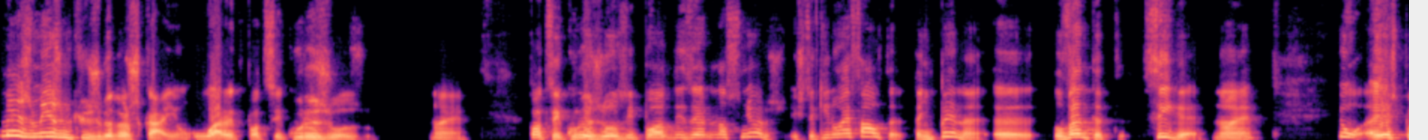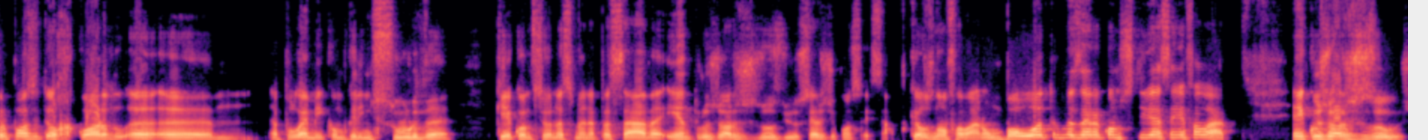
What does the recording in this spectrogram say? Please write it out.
Mas mesmo que os jogadores caiam, o árbitro pode ser corajoso, não é? Pode ser corajoso e pode dizer, não senhores, isto aqui não é falta, tenho pena, uh, levanta-te, siga, não é? Eu, a este propósito, eu recordo a, a, a, polémica um bocadinho surda que aconteceu na semana passada entre o Jorge Jesus e o Sérgio Conceição. Porque eles não falaram um para o outro, mas era como se estivessem a falar. Em que o Jorge Jesus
